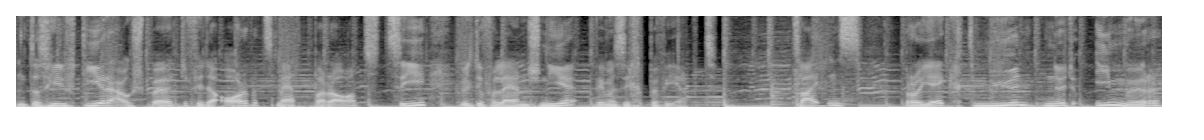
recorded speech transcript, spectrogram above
Und das hilft dir auch später für den Arbeitsmarkt parat zu sein, weil du verlernst nie, wie man sich bewirbt. Zweitens, Projekte müssen nicht immer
